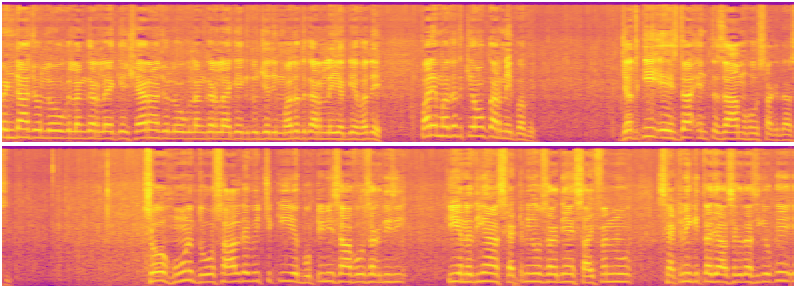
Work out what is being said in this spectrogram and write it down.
ਪਿੰਡਾਂ 'ਚੋਂ ਲੋਕ ਲੰਗਰ ਲੈ ਕੇ, ਸ਼ਹਿਰਾਂ 'ਚੋਂ ਲੋਕ ਲੰਗਰ ਲੈ ਕੇ ਇੱਕ ਦੂਜੇ ਦੀ ਮਦਦ ਕਰਨ ਲਈ ਅੱਗੇ ਵਧੇ। ਪਰ ਇਹ ਮਦਦ ਕਿਉਂ ਕਰਨੀ ਪਵੇ? ਜਦਕਿ ਇਸ ਦਾ ਇੰਤਜ਼ਾਮ ਹੋ ਸਕਦਾ ਸੀ। ਸੋ ਹੁਣ 2 ਸਾਲ ਦੇ ਵਿੱਚ ਕੀ ਇਹ ਬੁੱਟੀ ਨਹੀਂ ਸਾਫ਼ ਹੋ ਸਕਦੀ ਸੀ? ਕੀ ਇਹ ਨਦੀਆਂ ਸੈੱਟ ਨਹੀਂ ਹੋ ਸਕਦੀਆਂ? ਇਸ ਸਾਈਫਨ ਨੂੰ ਸੈੱਟ ਨਹੀਂ ਕੀਤਾ ਜਾ ਸਕਦਾ ਸੀ? ਕਿਉਂਕਿ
